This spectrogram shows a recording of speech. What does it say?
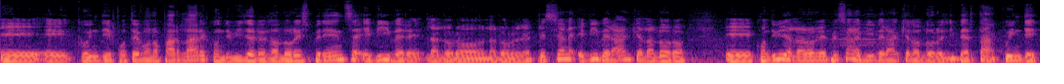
E, e quindi potevano parlare, condividere la loro esperienza e vivere la loro, la loro repressione e vivere anche la loro, eh, condividere la loro repressione e vivere anche la loro libertà. Quindi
